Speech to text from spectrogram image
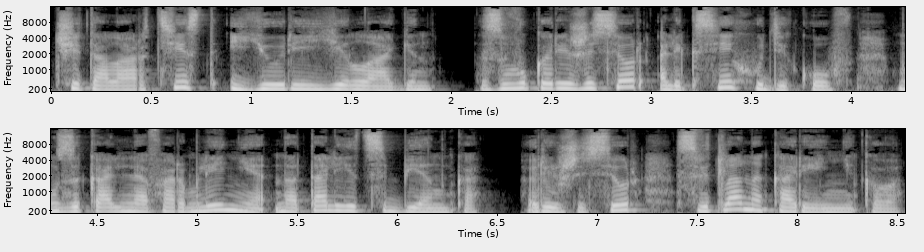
читал артист Юрий Елагин. Звукорежиссер Алексей Худяков. Музыкальное оформление Наталья Цыбенко. Режиссер Светлана Каренникова.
